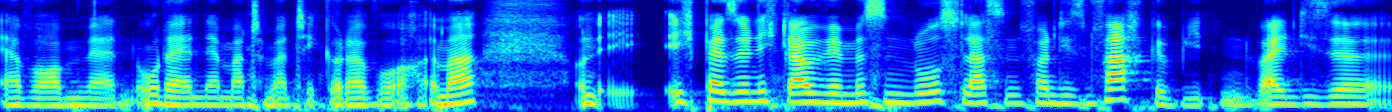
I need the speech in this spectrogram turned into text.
erworben werden oder in der Mathematik oder wo auch immer. Und ich persönlich glaube, wir müssen loslassen von diesen Fachgebieten, weil diese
